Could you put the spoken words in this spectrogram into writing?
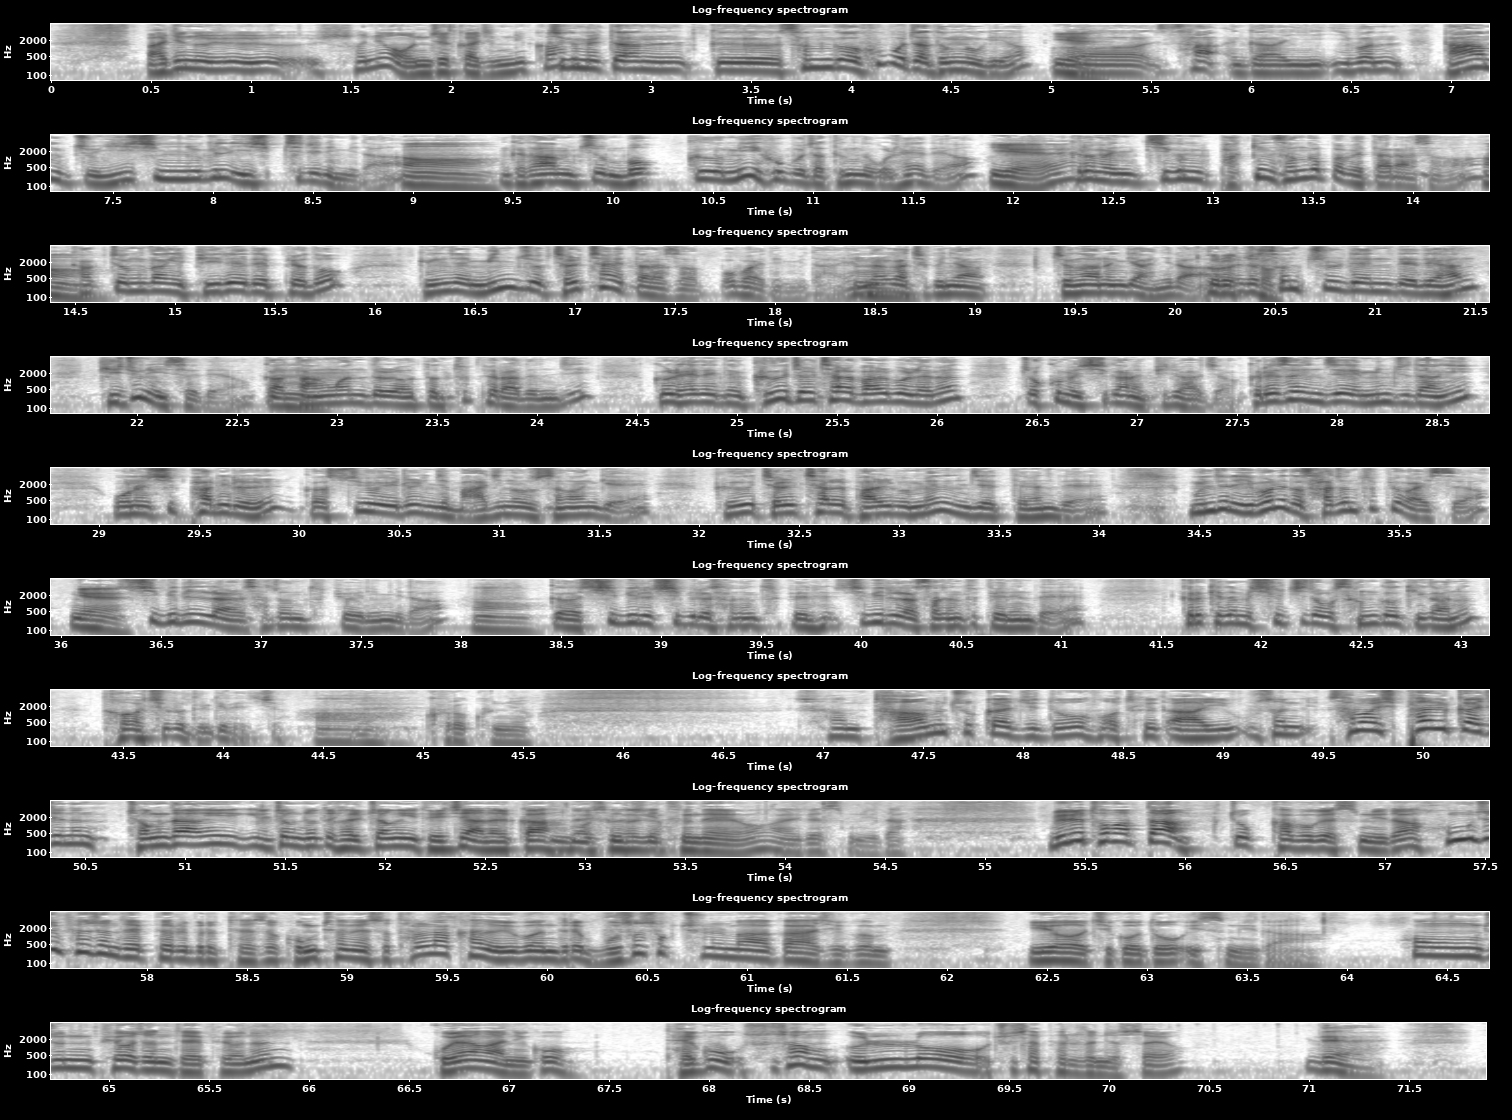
마지노선이 언제까지입니까? 지금 일단 그 선거 후보자 등록이요. 예. 어, 사, 그러니까 이번 다음 주 26일, 27일입니다. 어. 그러니까 다음 주 목금이 후보자 등록을 해야 돼요. 예. 그러면 지금 바뀐 선거법에 따라서 어. 각 정당의 비례대표도 굉장히 민주적 절차에 따라서 뽑아야 됩니다. 옛날같이 음. 그냥 정하는 게 아니라 그렇죠. 선출된 데 대한 기준이 있어야 돼요. 그러니까 음. 당원들 어떤 투표라든지 그걸 해야 되는 그 절차를 밟으려면 조금의 시간은 필요하죠. 그래서 이제 민주당이 오는 18일을 그 수요일을 이제 마지노선 정한 게 그 절차를 밟으면 이제 되는데 문제는 이번에도 사전 투표가 있어요. 예. 11일 날 사전 투표일입니다. 어. 그 10일, 11일 사전 투표 11일 날 사전 투표인데 그렇게 되면 실질적으로 선거 기간은 더 줄어들게 되죠. 아, 그렇군요. 참 다음 주까지도 어떻게 아 우선 3월 18일까지는 정당이 일정 정도 결정이 되지 않을까 뭐 네, 생각이 그렇죠. 드네요. 알겠습니다. 미래통합당 쪽 가보겠습니다. 홍준표 전 대표를 비롯해서 공천에서 탈락한 의원들의 무소속 출마가 지금 이어지고도 있습니다. 홍준표 전 대표는 고향 아니고 대구 수성 을로 출사표를 던졌어요. 네.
